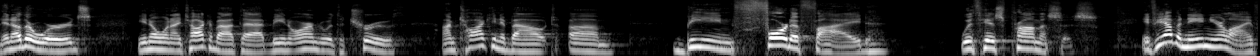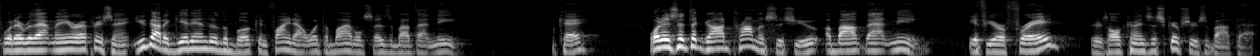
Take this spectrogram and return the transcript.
In other words, you know, when I talk about that, being armed with the truth, I'm talking about um, being fortified with his promises. If you have a need in your life, whatever that may represent, you got to get into the book and find out what the Bible says about that need. Okay? What is it that God promises you about that need? If you're afraid, there's all kinds of scriptures about that.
